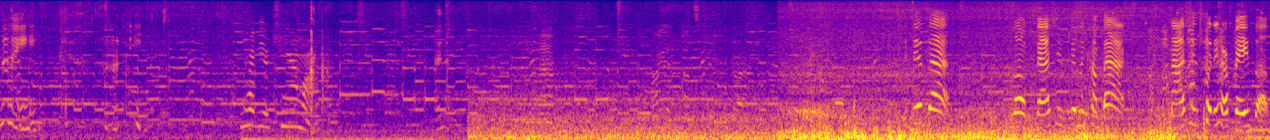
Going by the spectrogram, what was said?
Hi. You have your camera. Look, now she's gonna come back. Now she's putting her face up.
